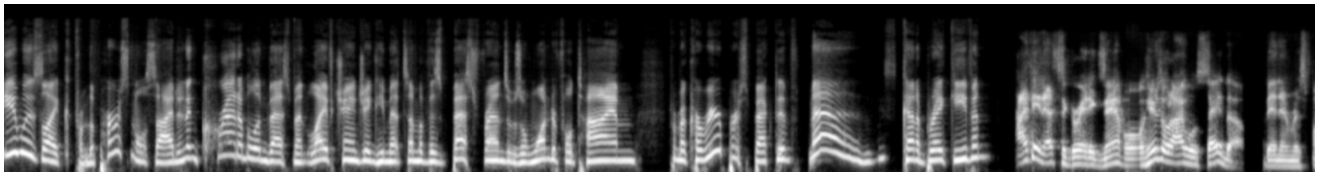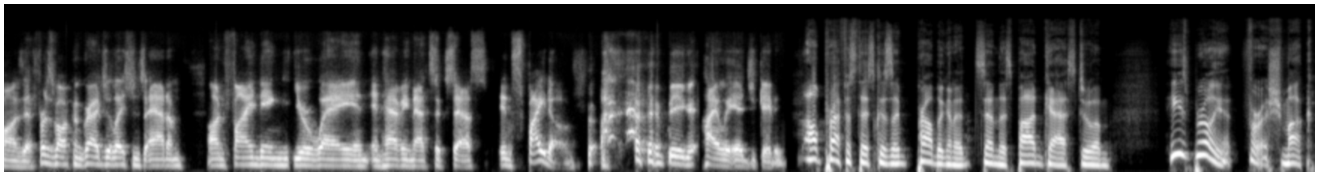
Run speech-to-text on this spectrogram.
it was like from the personal side, an incredible investment, life changing. He met some of his best friends. It was a wonderful time. From a career perspective, man, he's kind of break even. I think that's a great example. Here's what I will say though, Ben, in response to that. First of all, congratulations, Adam, on finding your way and, and having that success in spite of being highly educated. I'll preface this because I'm probably going to send this podcast to him. He's brilliant for a schmuck,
